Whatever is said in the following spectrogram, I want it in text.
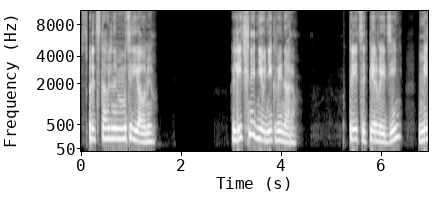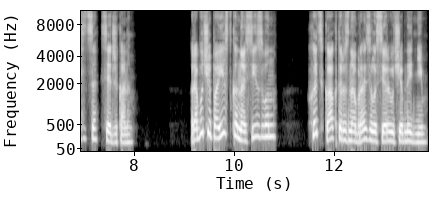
с представленными материалами. Личный дневник Вейнара. 31 день месяца Седжикана. Рабочая поездка на Сизван хоть как-то разнообразила серые учебные дни.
